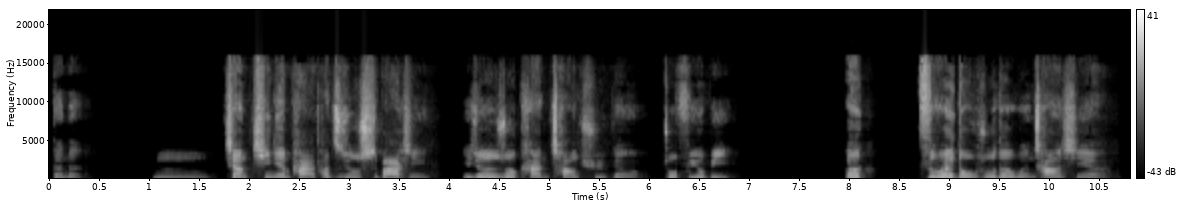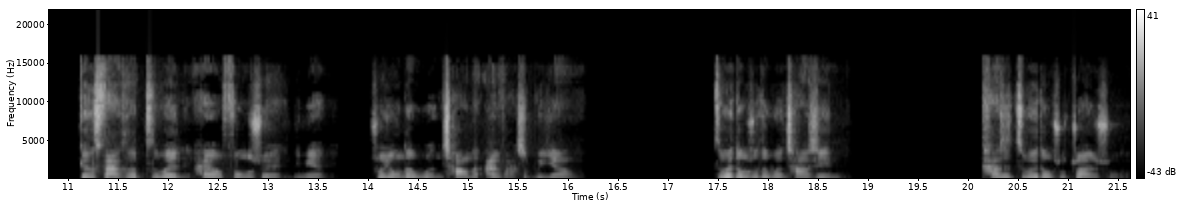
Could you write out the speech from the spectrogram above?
等等，嗯，像青天派，它只用十八星，也就是说看昌曲跟左辅右弼。而紫微斗数的文昌星啊，跟三合、紫微还有风水里面所用的文昌的安法是不一样的。紫微斗数的文昌星，它是紫微斗数专属的，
